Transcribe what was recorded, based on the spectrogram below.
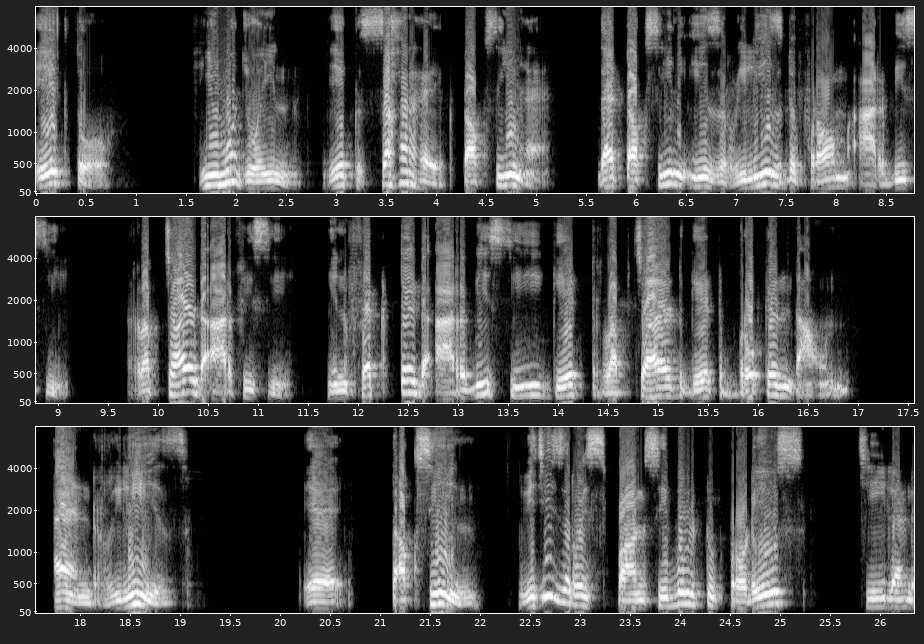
एक तो हीमोजोइन एक जहर है एक टॉक्सिन है। That toxin is released from RBC ruptured RBC infected RBC get ruptured, get broken down and release a toxin which is responsible to produce chill and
